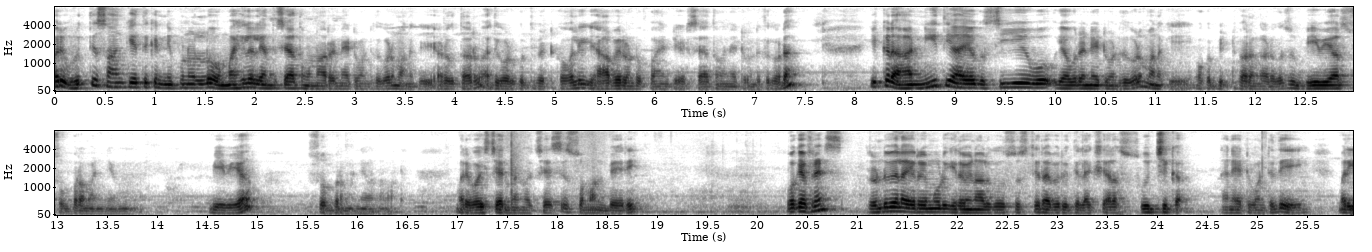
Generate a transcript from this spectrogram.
మరి వృత్తి సాంకేతిక నిపుణుల్లో మహిళలు ఎంత శాతం ఉన్నారు అనేటువంటిది కూడా మనకి అడుగుతారు. అది కూడా గుర్తుపెట్టుకోవాలి. యాభై రెండు పాయింట్ ఏడు శాతం అనేటువంటిది కూడా. ఇక్కడ నీతి ఆయోగ్ సీఈఓ ఎవరు అనేటువంటిది కూడా మనకి ఒక బిట్ పరంగా అడగచ్చు. బీవీఆర్ సుబ్రహ్మణ్యం. బీవీఆర్ సుబ్రహ్మణ్యం అన్నమాట. మరి వైస్ చైర్మన్ వచ్చేసి సుమన్ బేరీ. ఓకే ఫ్రెండ్స్ రెండు వేల ఇరవై మూడు ఇరవై నాలుగు సుస్థిర అభివృద్ధి లక్ష్యాల సూచిక అనేటువంటిది మరి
